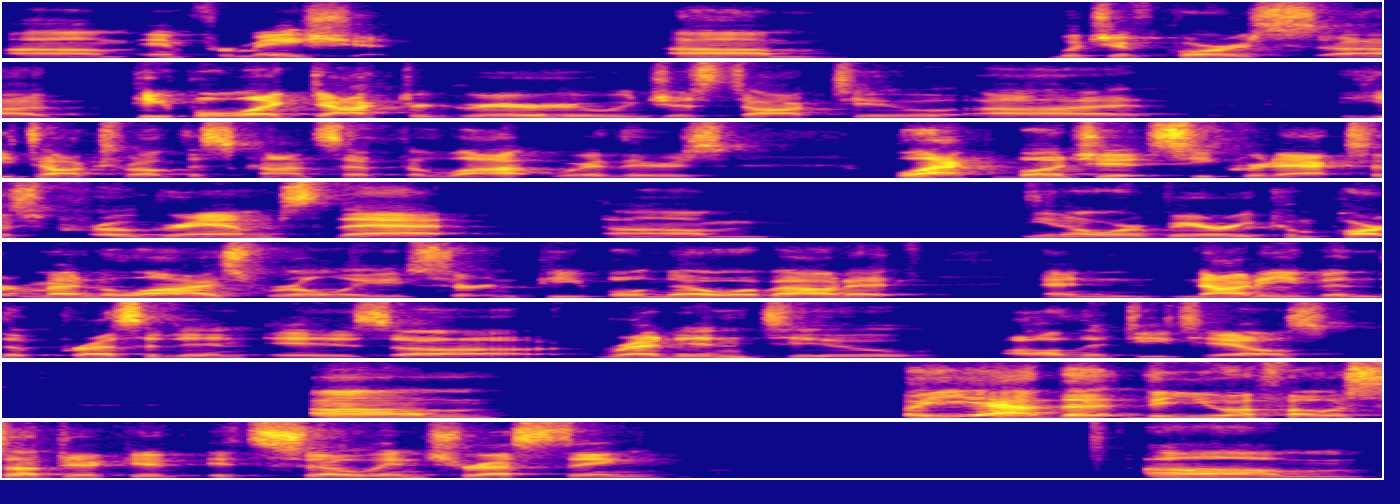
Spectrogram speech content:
um, information. Um, which, of course, uh, people like Dr. Greer, who we just talked to, uh, he talks about this concept a lot, where there's black budget secret access programs that um, you know are very compartmentalized where only certain people know about it and not even the president is uh, read into all the details. Um, but yeah the, the ufo subject it, it's so interesting um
